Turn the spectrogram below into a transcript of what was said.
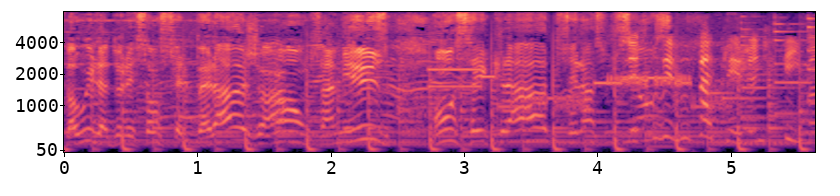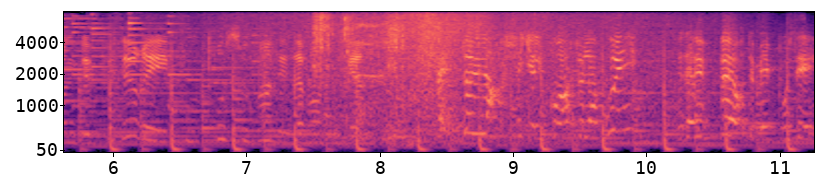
Bah oui, l'adolescence c'est le bel âge, hein, on s'amuse, on s'éclate, c'est Ne l'insouciance. trouvez-vous pas que les jeunes filles manquent de pudeur et font trop souvent des aventures Faites de lâche, ayez le courage de l'avouer Vous avez peur de m'épouser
